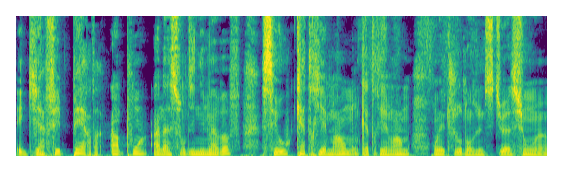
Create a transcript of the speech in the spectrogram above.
et qui a fait perdre un point à Nassour Dinimavov, c'est au quatrième round. Donc quatrième round, on est toujours dans une situation... Euh,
